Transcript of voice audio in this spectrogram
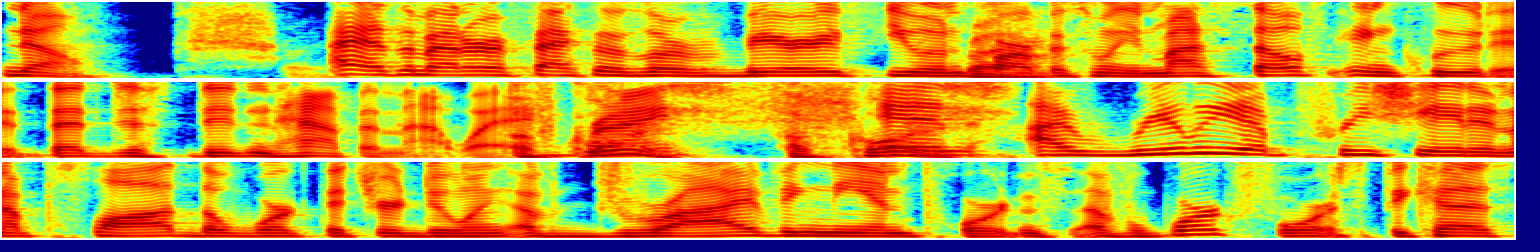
No. As a matter of fact, those are very few and far between, myself included, that just didn't happen that way. Of right? course, of course. And I really appreciate and applaud the work that you're doing of driving the importance of workforce because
